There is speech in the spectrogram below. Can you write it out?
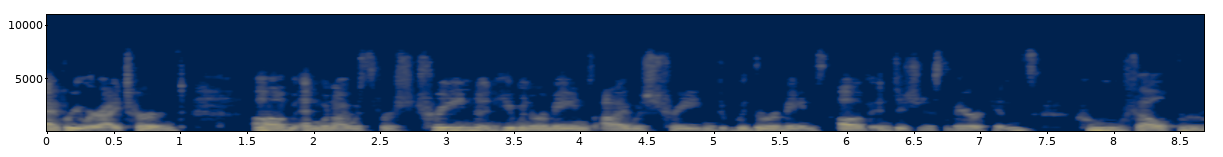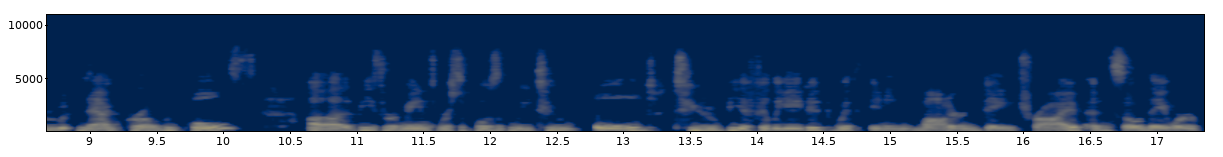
everywhere I turned. Um, and when I was first trained in human remains, I was trained with the remains of Indigenous Americans who fell through NAGPRA loopholes. Uh, these remains were supposedly too old to be affiliated with any modern day tribe. And so they were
